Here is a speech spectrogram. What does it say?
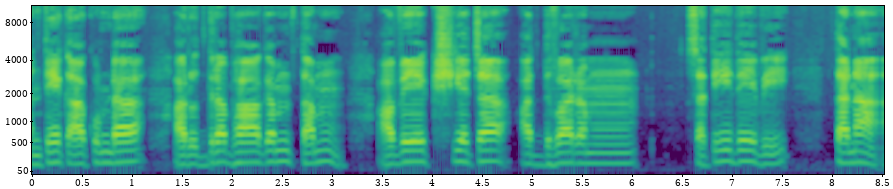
అంతేకాకుండా ఆ రుద్రభాగం తం అవేక్ష్యచ అధ్వరం. సతీదేవి తన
